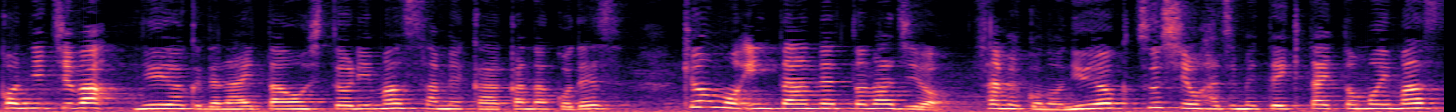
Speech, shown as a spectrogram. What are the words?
こんにちは。ニューヨークでライターをしております。サメカかな子です。今日もインターネットラジオサメコのニューヨーク通信を始めていきたいと思います、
